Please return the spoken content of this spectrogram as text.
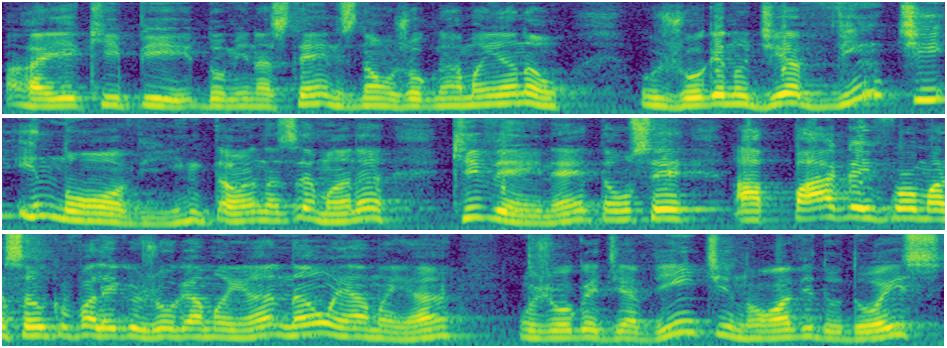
a equipe do Minas Tênis. Não, o jogo não é amanhã, não. O jogo é no dia 29, então é na semana que vem, né? Então você apaga a informação que eu falei que o jogo é amanhã, não é amanhã. O jogo é dia 29 do 2.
